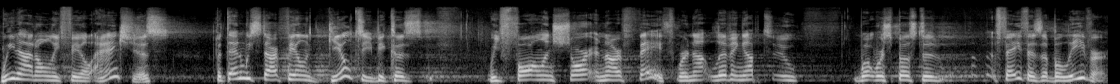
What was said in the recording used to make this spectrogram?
We not only feel anxious, but then we start feeling guilty because we've fallen short in our faith. We're not living up to what we're supposed to faith as a believer.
